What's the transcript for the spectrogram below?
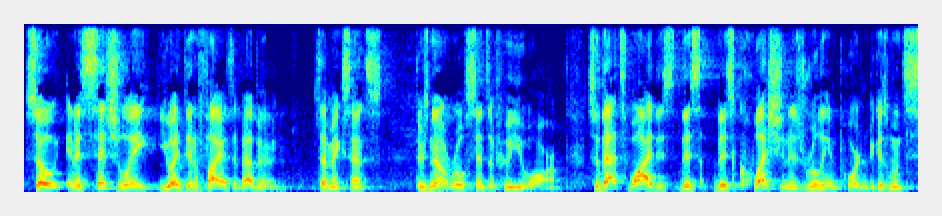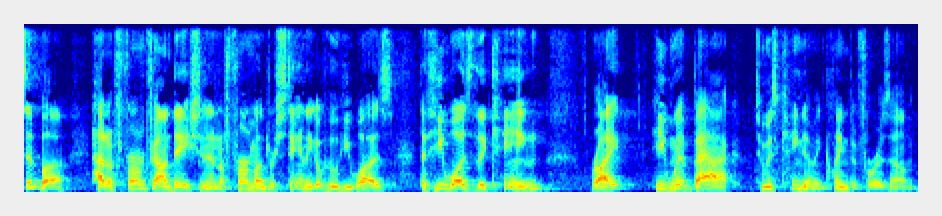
So, and essentially, you identify as a baboon. Does that make sense? There's no real sense of who you are. So that's why this, this, this question is really important because when Simba had a firm foundation and a firm understanding of who he was, that he was the king, right? He went back to his kingdom and claimed it for his own.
